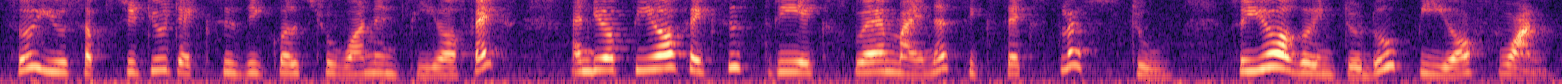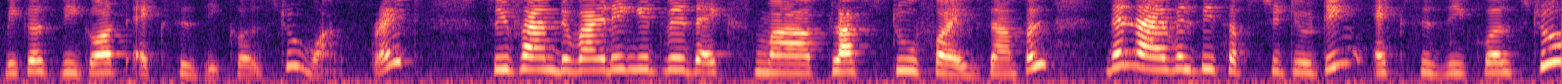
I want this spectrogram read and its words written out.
So you substitute x is equals to 1 in p of x and your p of x is 3x square minus 6x plus 2. So you are going to do p of 1 because we got x is equals to 1. Right. So if I am dividing it with x plus 2 for example then I will be substituting x is equals to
